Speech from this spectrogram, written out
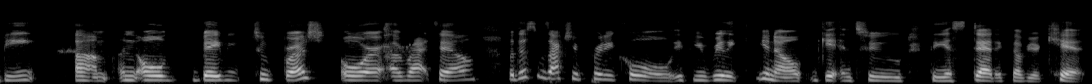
beat um, an old baby toothbrush or a rat tail. But this was actually pretty cool if you really, you know, get into the aesthetic of your kit.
